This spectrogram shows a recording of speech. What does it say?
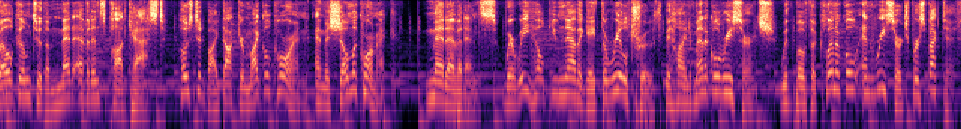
Welcome to the Med Evidence Podcast, hosted by Dr. Michael Koren and Michelle McCormick. Med Evidence, where we help you navigate the real truth behind medical research with both a clinical and research perspective.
